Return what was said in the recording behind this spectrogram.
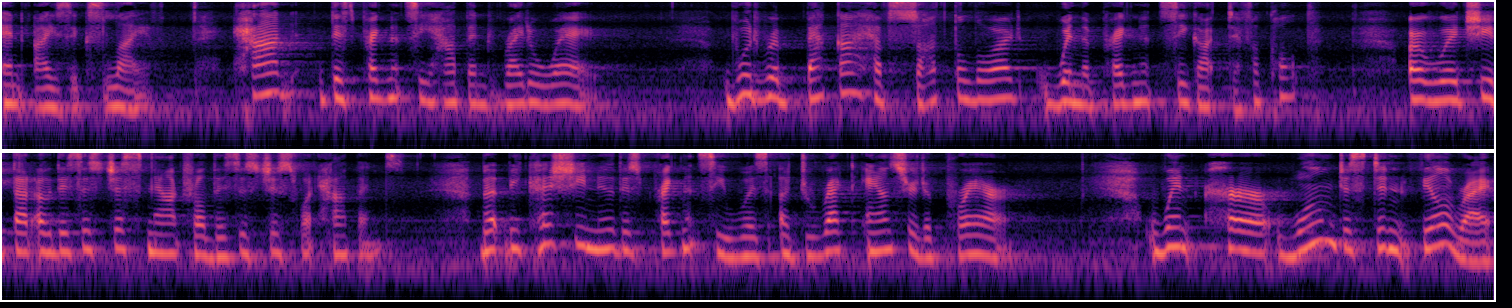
and Isaac's life. Had this pregnancy happened right away, would Rebecca have sought the Lord when the pregnancy got difficult? Or would she have thought, oh, this is just natural, this is just what happens? But because she knew this pregnancy was a direct answer to prayer, when her womb just didn't feel right,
